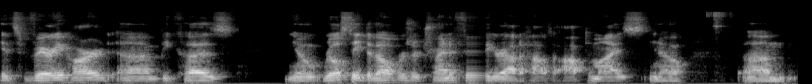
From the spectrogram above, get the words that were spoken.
it's very hard uh, because you know real estate developers are trying to figure out how to optimize, you know um,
